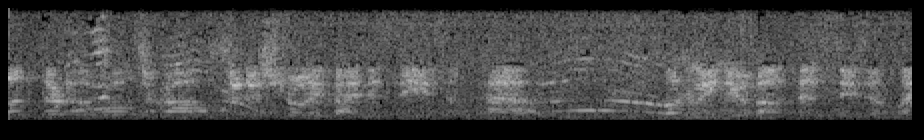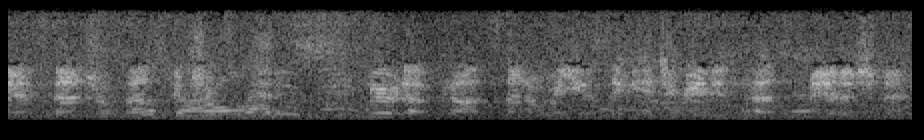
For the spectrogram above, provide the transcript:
One-third of the world's crops are destroyed by disease and pests. What can we do about this season? Land's natural pest control? Here at Epcot Center, we're using integrated pest management.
